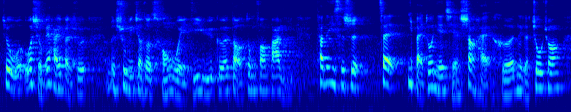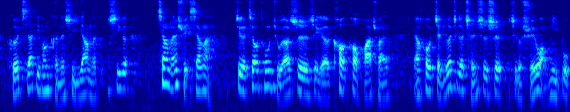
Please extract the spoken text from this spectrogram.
就我我手边还有一本书，书名叫做《从韦迪渔歌到东方巴黎》。他的意思是在一百多年前，上海和那个周庄和其他地方可能是一样的，是一个江南水乡啊。这个交通主要是这个靠靠划船，然后整个这个城市是这个水网密布。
